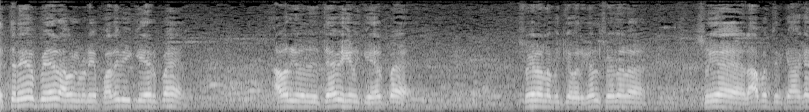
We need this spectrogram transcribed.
எத்தனையோ பேர் அவர்களுடைய பதவிக்கு ஏற்ப அவர்களது தேவைகளுக்கு ஏற்ப சுயநலமிக்கவர்கள் சுயநல சுய லாபத்திற்காக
